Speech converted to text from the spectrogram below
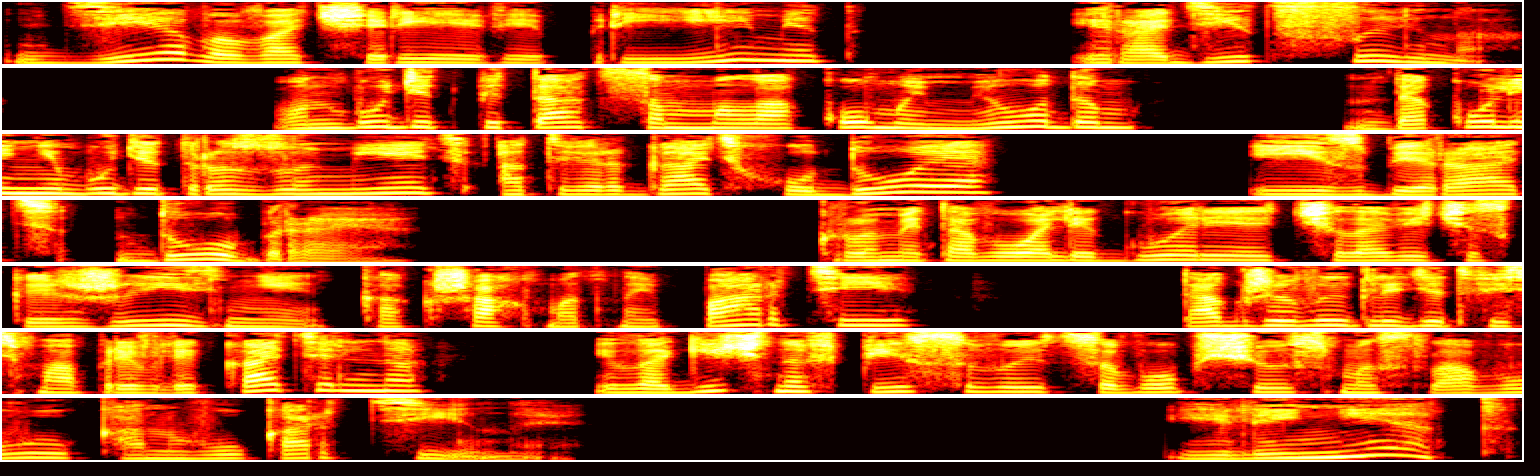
Дева в чреве приимет и родит сына. Он будет питаться молоком и медом, доколе не будет разуметь отвергать худое и избирать доброе. Кроме того, аллегория человеческой жизни, как шахматной партии, также выглядит весьма привлекательно и логично вписывается в общую смысловую канву картины. Или нет?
